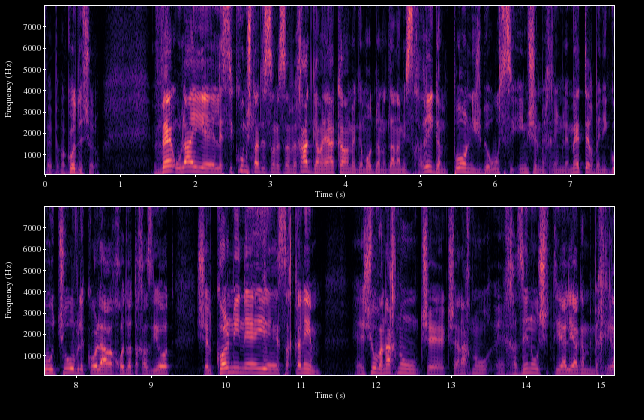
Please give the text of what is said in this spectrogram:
ובגודל שלו. ואולי אה, לסיכום שנת 2021, גם היה כמה מגמות בנדל"ן המסחרי, גם פה נשברו שיאים של מחירים למטר, בניגוד, שוב, לכל ההערכות והתחזיות של כל מיני אה, שחקנים. אה, שוב, אנחנו, כש, כשאנחנו חזינו שתהיה עלייה גם במחירי,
